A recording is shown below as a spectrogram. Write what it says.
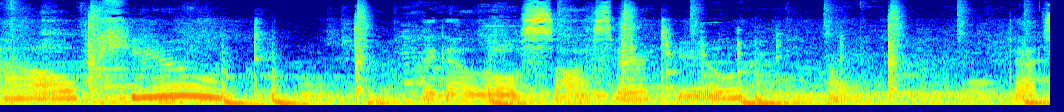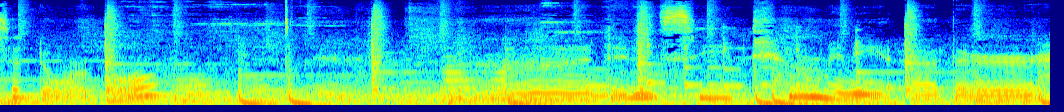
How cute. They got a little saucer too. That's adorable. Uh, didn't see too many other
